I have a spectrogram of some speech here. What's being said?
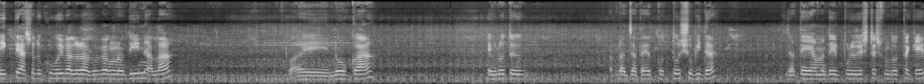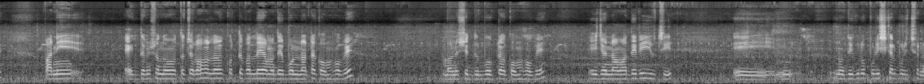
দেখতে আসলে খুবই ভালো লাগবে এবং নদী নালা নৌকা এগুলোতে আপনার যাতায়াত করতেও সুবিধা, যাতে আমাদের পরিবেশটা সুন্দর থাকে। পানি একদম সুন্দর মতো চলাফেরা করতে পারলে আমাদের বন্যাটা কম হবে, মানুষের দুর্ভোগটা কম হবে। এই জন্য আমাদেরই উচিত এই নদীগুলো পরিষ্কার পরিচ্ছন্ন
